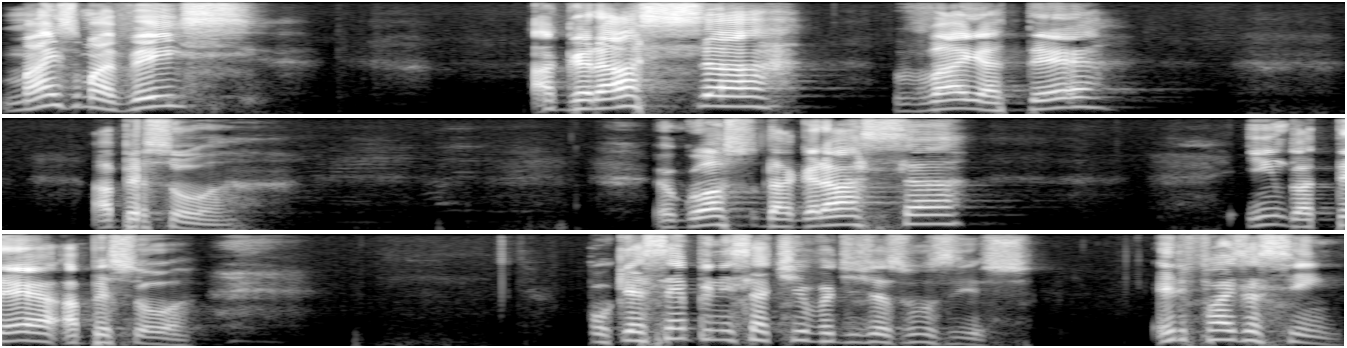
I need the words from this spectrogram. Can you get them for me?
mais uma vez, a graça vai até a pessoa. Eu gosto da graça indo até a pessoa. Porque é sempre iniciativa de Jesus isso. Ele faz assim:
